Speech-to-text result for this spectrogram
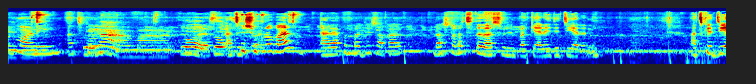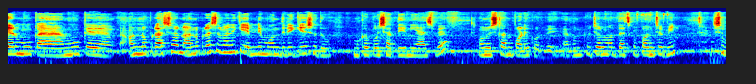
গুড মর্নিং আজকে আজকে শুক্রবার আর এখন বাজে সকাল দশটা বাজতে দশ মিনিট বাকি আর এই যে জিয়ারানি আজকে জিয়ার মুখ মুখে অন্নপ্রাশন অন্নপ্রাশন মানে কি? এমনি মন্দিরে গিয়ে শুধু মুখে প্রসাদ দিয়ে নিয়ে আসবে অনুষ্ঠান পরে করবে। এখন পুজোর মধ্যে আজকে পঞ্চমী শুভ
